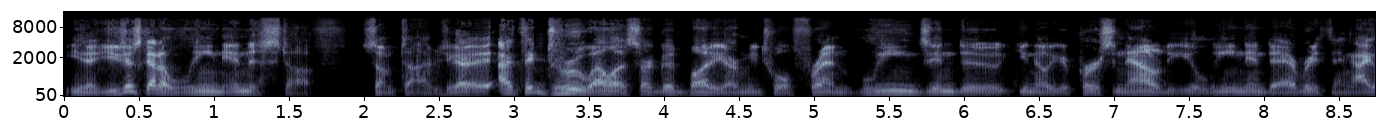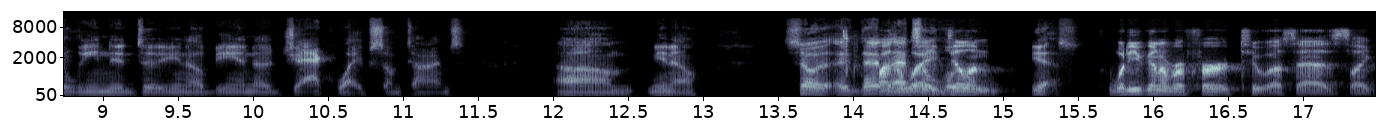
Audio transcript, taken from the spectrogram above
you know, you just got to lean into stuff sometimes. You got. I think Drew Ellis, our good buddy, our mutual friend, leans into you know your personality. You lean into everything. I lean into you know being a jackwipe sometimes. Um, you know, so uh, that, By the that's way, little- Dylan, yes. what are you going to refer to us as? Like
